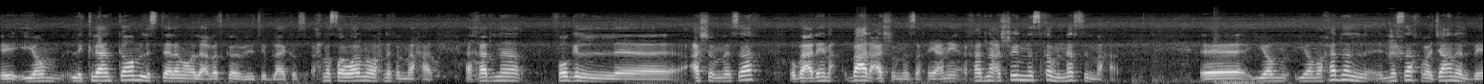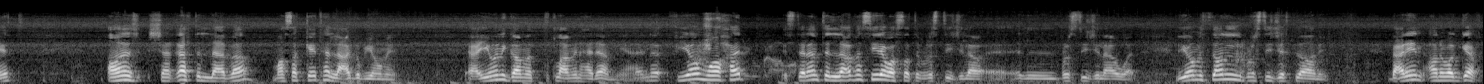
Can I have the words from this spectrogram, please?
آه، يوم ال clan كامل استلموا لعبة كول اوف ديوتي بلاك اوبس إحنا صورنا وإحنا في المحل. أخذنا فوق العشر نسخ وبعدين بعد عشر نسخ يعني أخذنا 20 نسخة من نفس المحل. آه، يوم يوم أخذنا النسخ رجعنا البيت. أنا شغلت اللعبة ما صكيتها إلا عقب يومين. عيوني قامت تطلع منها دم يعني. في يوم واحد استلمت اللعبة سيرة وصلت ال prestige ال prestige الأول. اليوم الثاني البرستيج الثاني. بعدين أنا وقفت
